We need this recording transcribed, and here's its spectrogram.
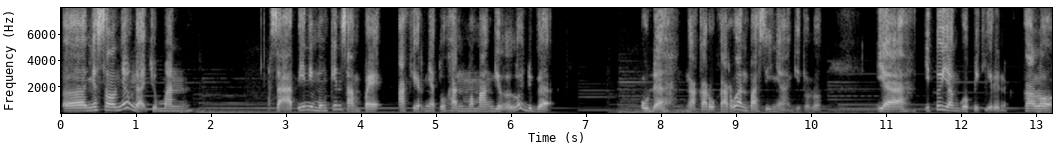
Eh, nyeselnya nggak cuman saat ini mungkin sampai akhirnya Tuhan memanggil lo juga udah nggak karu-karuan pastinya gitu loh. Ya itu yang gue pikirin. Kalau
